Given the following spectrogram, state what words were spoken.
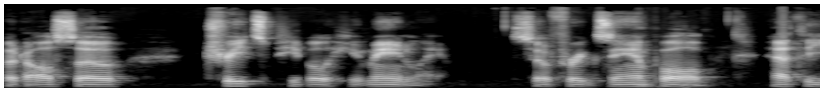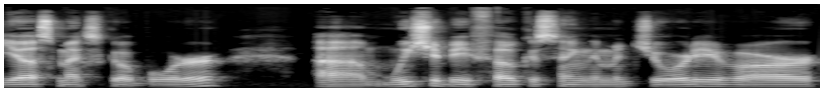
but also treats people humanely. So, for example, at the U.S. Mexico border, um, we should be focusing the majority of our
